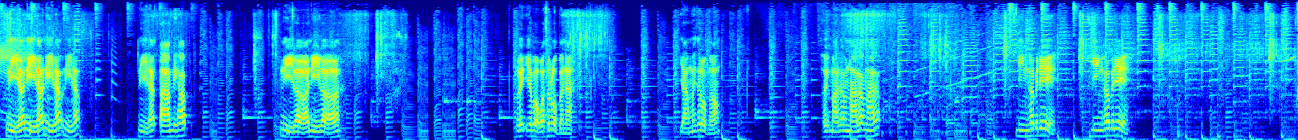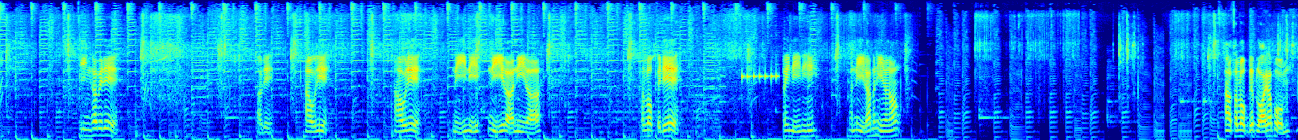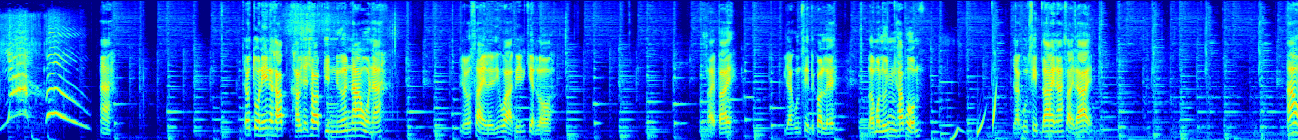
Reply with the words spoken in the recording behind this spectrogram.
หนีแล้วหนีแล้วหนีแล้วหนีแล้วหนีแล้วตามดิครับหนีเหรอหนีเหรอเฮ้ยอย่าบอกว่าสลบอะนะยังไม่สลบน้องเฮ้ยมาแล้วมาแล้วมาแล้วยิงเข้าไปดิยิงเข้าไปดิยิงเข้าไปดิเอาดิ เอาดิ เอาดิ หนีหนีหนีเหรอ หนีเหรอสลบไปดิเฮ้ยหนีหนีมันหนีแล้วมันหนีแล้วน้อง เอาสลบเรียบร้อยครับผม อะ เจ้าตัวนี้นะครับ เขาจะชอบกินเนื้อเน่านะ เดี๋ยวเราใส่เลยดีกว่าพี่เกียจรอ ใส่ไป ยาคุณสิบไปก่อนเลย เรามาลุ้นกันครับผม ยาคุณสิบได้นะใส่ได้ เอ้า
